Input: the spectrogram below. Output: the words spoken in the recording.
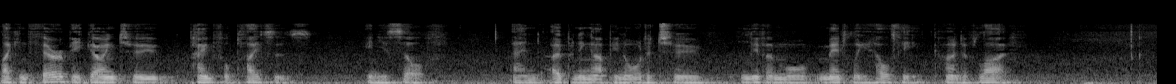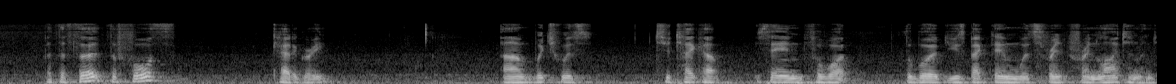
like in therapy, going to painful places in yourself and opening up in order to live a more mentally healthy kind of life. But the third, the fourth category, um, which was to take up Zen for what the word used back then was for, for enlightenment.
